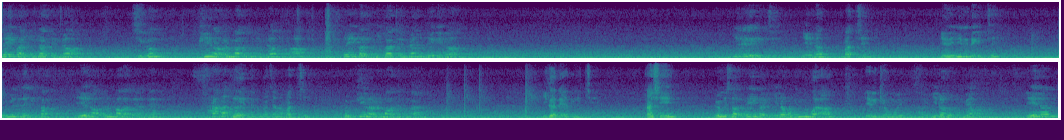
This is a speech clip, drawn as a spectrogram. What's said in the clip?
A가 2가 되면 지금 B는 얼마 됐냐면 아 A가 2가 되면 여기는 1이 되겠지. 얘는 맞지? 얘는 1이 되겠지? 그럼 1이 되니까 얘가 얼마가 돼야 돼? 4가 되어야 되는 거잖아. 맞지? 그럼 B는 얼마가 되는 거야? 2가 돼야 되겠지. 다시 여기서 A가 2라고 있는 거야. 이런 경우에 그래서 2라고 보면 얘는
